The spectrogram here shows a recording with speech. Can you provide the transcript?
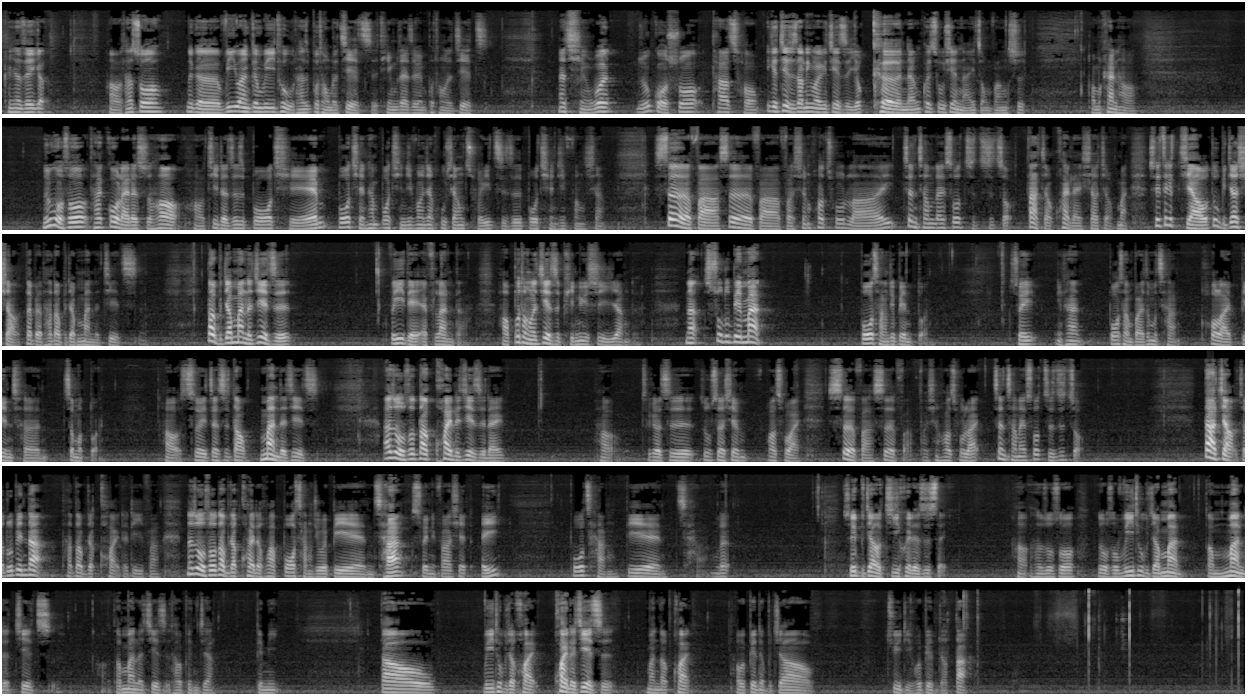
看一下这个，好，他说那个 V one 跟 V two 它是不同的介质，题目在这边不同的介质。那请问，如果说它从一个介质到另外一个介质，有可能会出现哪一种方式？我们看哈，如果说它过来的时候，好，记得这是波前，波前和波前进方向互相垂直，这是波前进方向。设法设法把线画出来。正常来说，直直走，大脚快来，小脚慢，所以这个角度比较小，代表它到比较慢的介质。到比较慢的介质，V 得 F 烂的。好，不同的介质频率是一样的，那速度变慢，波长就变短。所以你看，波长本来这么长，后来变成这么短。好，所以这是到慢的介质。那如果说到快的介质嘞？好，这个是入射线画出来，射法射法把线画出来。正常来说，直直走，大角角度变大，它到比较快的地方。那如果说到比较快的话，波长就会变长。所以你发现，哎，波长变长了。所以比较有机会的是谁？好，他就说，如果说 V two 比较慢，到慢的介质，好，到慢的介质它会变这样，变密，到。V two 比较快，快的介质慢到快，它会变得比较距离会变比较大。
